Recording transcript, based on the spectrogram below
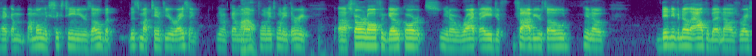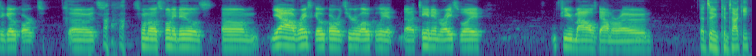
Heck, I'm I'm only 16 years old, but this is my 10th year racing. You know, coming Wow. up 2023. Uh, started off in go karts. You know, ripe age of five years old. You know, didn't even know the alphabet, and I was racing go karts. So it's it's one of those funny deals. Um, yeah, I race go karts here locally at uh, TNN Raceway, a few miles down the road. That's in Kentucky.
